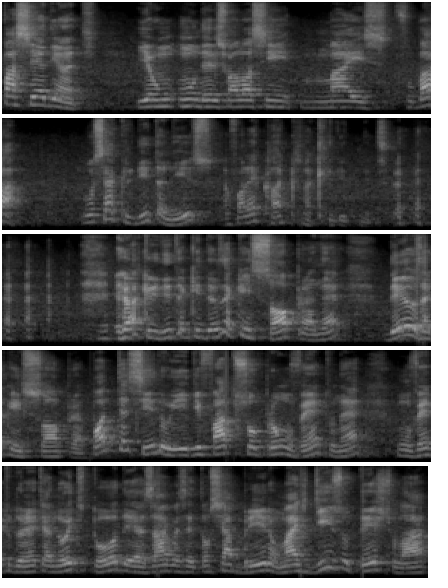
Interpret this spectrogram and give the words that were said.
passei adiante. E um, um deles falou assim: Mas, Fubá, você acredita nisso? Eu falei, é claro que eu não acredito nisso. eu acredito é que Deus é quem sopra, né? Deus é quem sopra. Pode ter sido, e de fato soprou um vento, né? Um vento durante a noite toda e as águas então se abriram, mas diz o texto lá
